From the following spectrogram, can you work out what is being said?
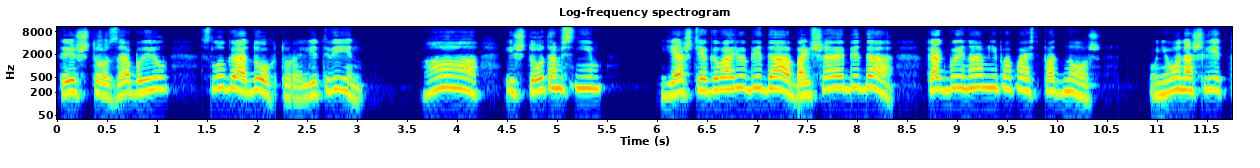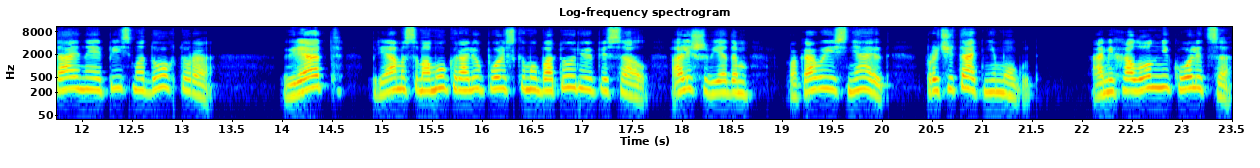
«Ты что, забыл? Слуга доктора, Литвин». «А, и что там с ним?» «Я ж тебе говорю, беда, большая беда, как бы и нам не попасть под нож. У него нашли тайные письма доктора. Говорят, прямо самому королю польскому Баторию писал» али шведам, пока выясняют, прочитать не могут. А Михалон не колется,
